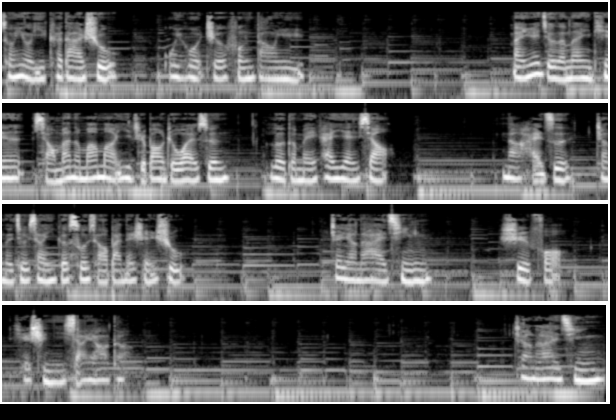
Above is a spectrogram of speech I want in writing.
总有一棵大树为我遮风挡雨。”满月酒的那一天，小曼的妈妈一直抱着外孙，乐得眉开眼笑。那孩子。长得就像一个缩小版的神树。这样的爱情，是否也是你想要的？这样的爱情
